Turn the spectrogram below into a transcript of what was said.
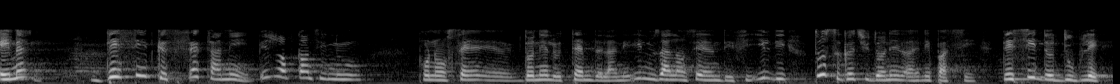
Amen. Décide que cette année, Bishop, quand il nous euh, donnait le thème de l'année, il nous a lancé un défi. Il dit, tout ce que tu donnais l'année passée, décide de doubler.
